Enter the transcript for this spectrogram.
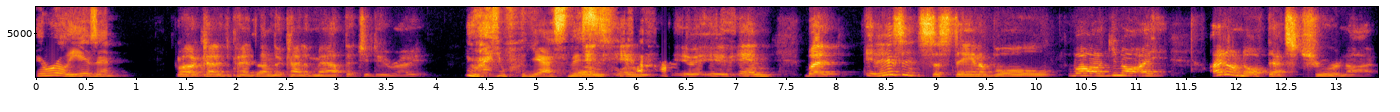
It really isn't. Well, it kind of depends on the kind of math that you do, right? yes, this and, and, and but it isn't sustainable. Well, you know, I I don't know if that's true or not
